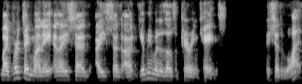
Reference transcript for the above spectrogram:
my birthday money, and I said, I said, uh, give me one of those appearing canes. He said, what?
